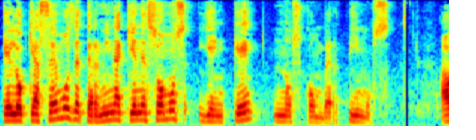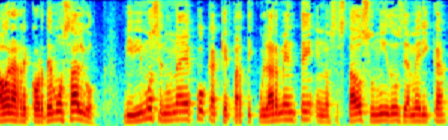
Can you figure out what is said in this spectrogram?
Que lo que hacemos determina quiénes somos y en qué nos convertimos. Ahora recordemos algo, Vivimos en una época que particularmente en los Estados Unidos de América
